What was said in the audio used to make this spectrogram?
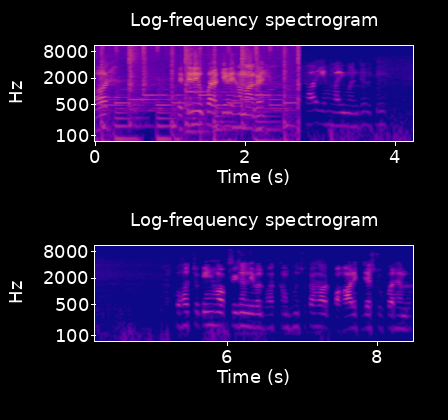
और इतने ऊपर अकेले हम आ गए। हाँ ये हमारी मंजिल थी। पहुँच चुके हैं, ऑक्सीजन लेवल बहुत कम हो चुका है और पहाड़ के जस्ट ऊपर है हम लोग,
